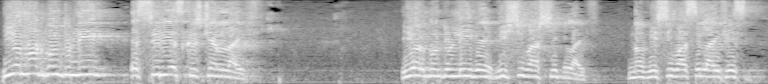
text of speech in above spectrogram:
You are not going to live a serious Christian life. You are going to live a wishy-washy life. Now wishy-washy life is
